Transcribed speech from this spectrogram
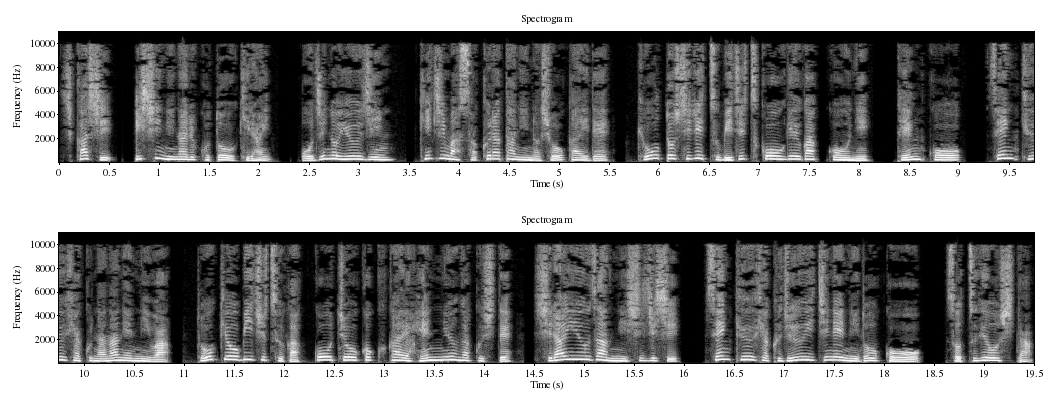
しかし、医師になることを嫌い、叔父の友人、木島桜谷の紹介で、京都市立美術工芸学校に転校。1907年には、東京美術学校彫刻科へ編入学して、白井雄山に指示し、1911年に同校を卒業した。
